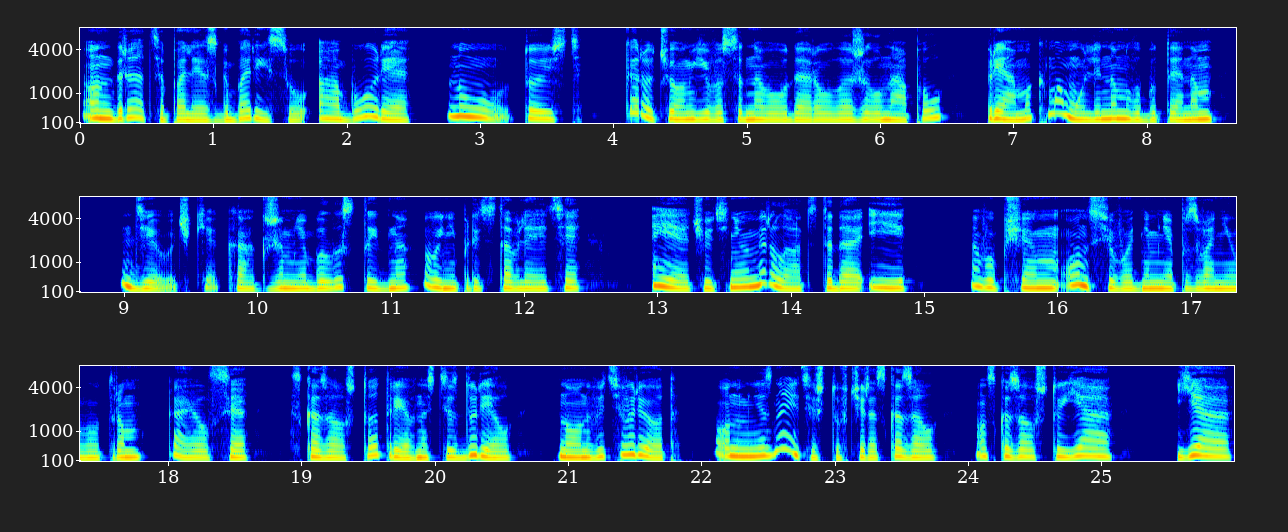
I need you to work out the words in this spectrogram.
Он драться полез к Борису, а Боря... Ну, то есть... Короче, он его с одного удара уложил на пол, прямо к мамулиным лабутенам. Девочки, как же мне было стыдно, вы не представляете. Я чуть не умерла от стыда и... В общем, он сегодня мне позвонил утром, каялся. Сказал, что от ревности сдурел. Но он ведь врет. Он мне знаете, что вчера сказал? Он сказал, что я... я...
